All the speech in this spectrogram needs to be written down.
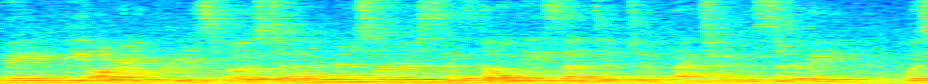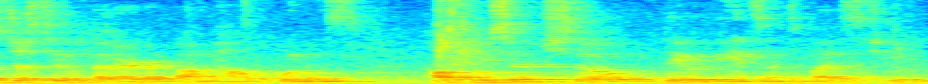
may be already predisposed to endocrine disorders since the only incentive to answering the survey was just to have better um, health, research, so they would be incentivized to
